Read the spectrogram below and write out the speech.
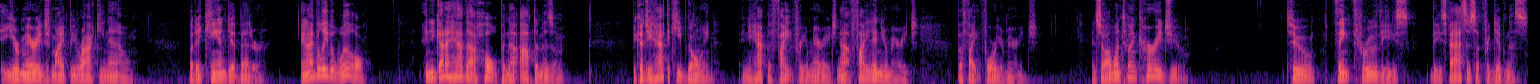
your marriage might be rocky now, but it can get better. And I believe it will. And you got to have that hope and that optimism because you have to keep going and you have to fight for your marriage, not fight in your marriage, but fight for your marriage. And so I want to encourage you to think through these these facets of forgiveness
